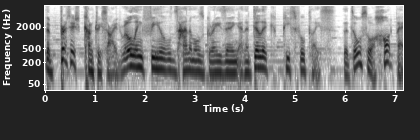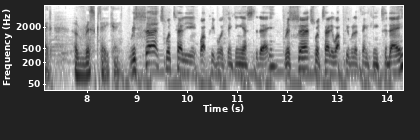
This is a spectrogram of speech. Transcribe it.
The British countryside, rolling fields, animals grazing, an idyllic, peaceful place that's also a hotbed of risk taking. Research will tell you what people were thinking yesterday. Research will tell you what people are thinking today.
